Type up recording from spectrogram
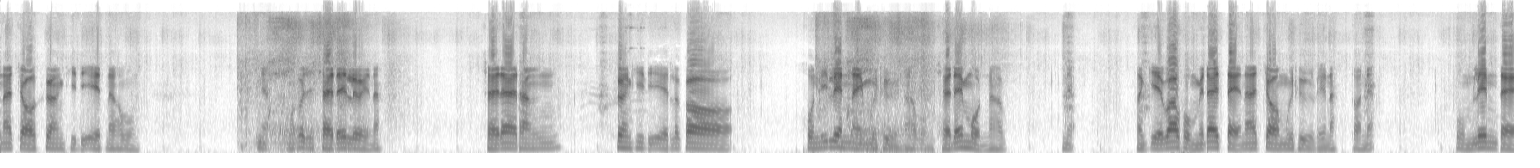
หน้าจอเครื่อง TDS นะครับผม เนี่ย มันก็จะใช้ได้เลยนะ ใช้ได้ทั้ง เครื่อง TDS แล้วก็คนที่เล่นในมือถือนะครับ ผมใช้ได้หมดนะครับ เนี่ย สังเกตว่าผมไม่ได้แตะหน้าจอมือถือเลยนะตอนเนี้ย ผมเล่นแต่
